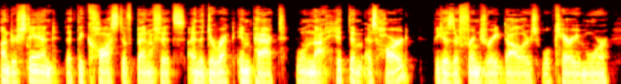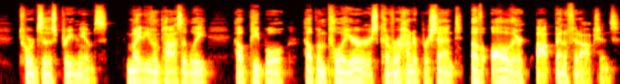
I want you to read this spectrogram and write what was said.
understand that the cost of benefits and the direct impact will not hit them as hard because their fringe rate dollars will carry more towards those premiums. Might even possibly help people, help employers cover 100% of all their op benefit options.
